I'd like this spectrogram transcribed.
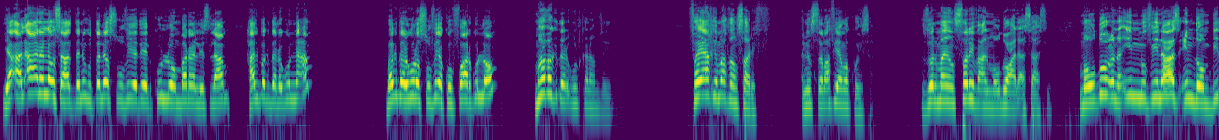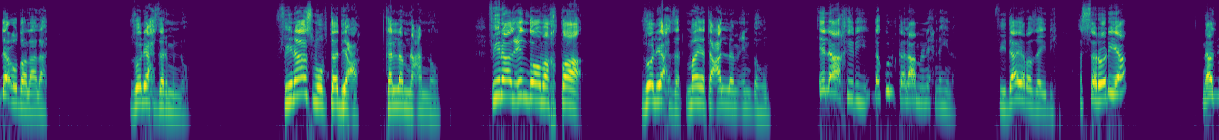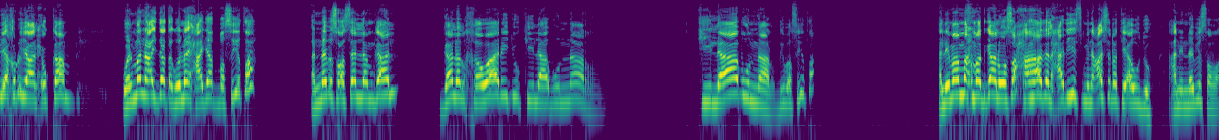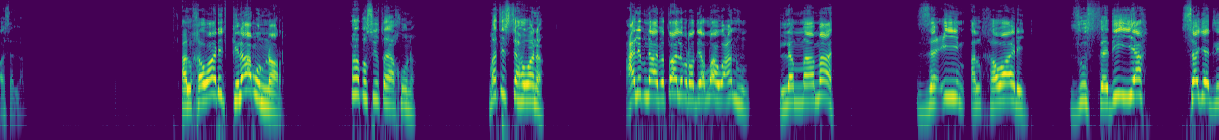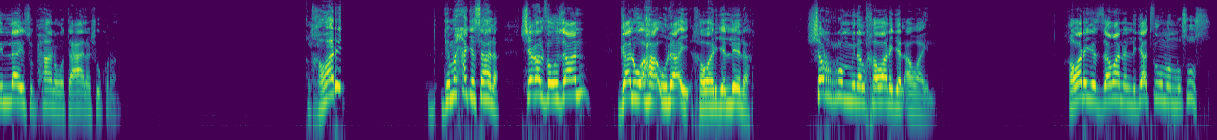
يا الآن لو سألتني قلت لي الصوفية ديل كلهم برا الإسلام هل بقدر أقول نعم؟ بقدر أقول الصوفية كفار كلهم؟ ما بقدر أقول كلام زي ده. فيا أخي ما تنصرف. الانصرافية ما كويسة. زول ما ينصرف عن الموضوع الأساسي. موضوعنا إنه في ناس عندهم بدع وضلالات. زول يحذر منهم. في ناس مبتدعة. تكلمنا عنهم. في ناس عندهم أخطاء. زول يحذر. ما يتعلم عندهم. إلى آخره. ده كل كلامنا نحن هنا. في دائرة زي دي. السرورية. ناس بيخرجوا على الحكام. والمنهج ده تقول لي حاجات بسيطة. النبي صلى الله عليه وسلم قال قال الخوارج كلاب النار. كلاب النار. دي بسيطة. الإمام أحمد قال وصح هذا الحديث من عشرة أوجه عن النبي صلى الله عليه وسلم. الخوارج كلاب النار. ما بسيطة يا أخونا. ما تستهونا. علي بن أبي طالب رضي الله عنه لما مات زعيم الخوارج ذو الثدية سجد لله سبحانه وتعالى شكرا. الخوارج دي ما حاجة سهلة. شيخ الفوزان قال وهؤلاء خوارج الليلة. شر من الخوارج الأوائل. خوارج الزمان اللي جات فيهم النصوص.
